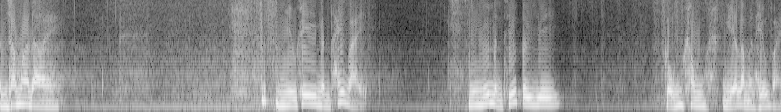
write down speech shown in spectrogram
Mình sống ở đời. Nhiều khi mình thấy vậy, nhưng nếu mình thiếu tư duy, cũng không nghĩa là mình hiểu vậy.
